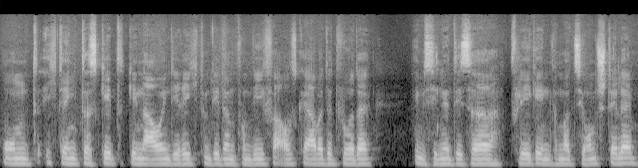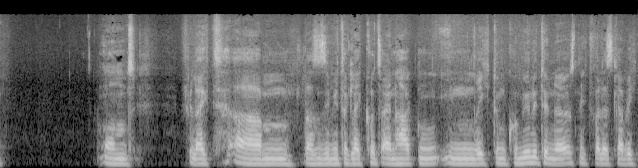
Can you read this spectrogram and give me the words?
Und ich denke, das geht genau in die Richtung, die dann von WIFA ausgearbeitet wurde, im Sinne dieser Pflegeinformationsstelle. Und vielleicht ähm, lassen Sie mich da gleich kurz einhaken in Richtung Community Nurse, nicht weil es, glaube ich,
